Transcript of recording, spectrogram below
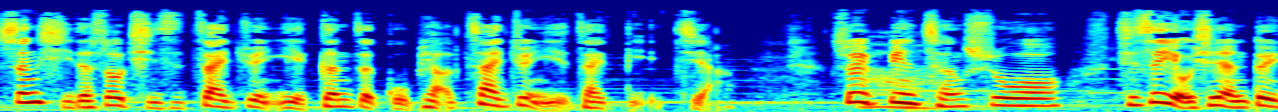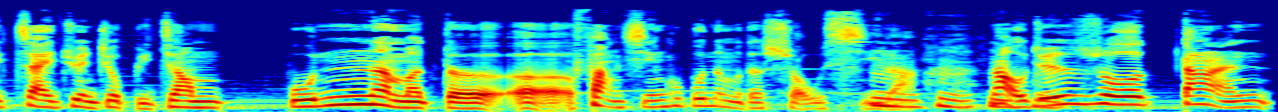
升息的时候，其实债券也跟着股票，债券也在跌价，所以变成说，哦、其实有些人对债券就比较不那么的呃放心，或不那么的熟悉啦。嗯、那我觉得是说，当然。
